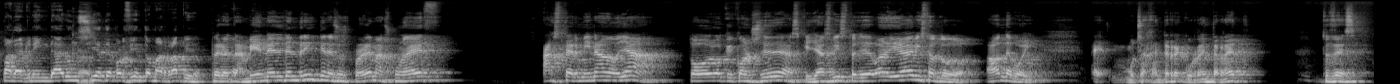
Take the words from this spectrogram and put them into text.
para grindar un 7% más rápido. Pero también el Den Ring tiene sus problemas. Una vez has terminado ya todo lo que consideras que ya has visto, yo, bueno, yo ya he visto todo. ¿A dónde voy? Eh, mucha gente recurre a Internet. Entonces,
